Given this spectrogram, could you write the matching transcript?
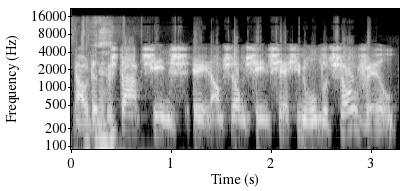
Nou, dat bestaat sinds, in Amsterdam sinds 1600 zoveel.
